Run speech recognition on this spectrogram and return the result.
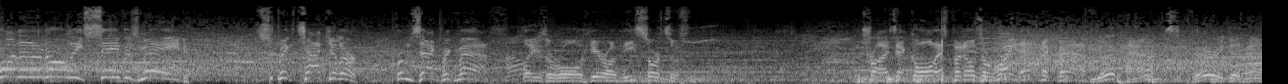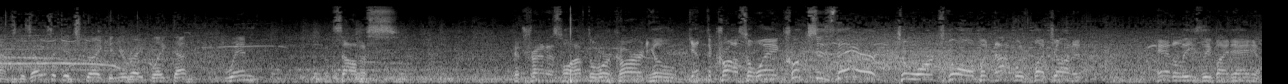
front and an early save is made. Spectacular from Zach MacMath. Plays a role here on these sorts of tries that goal. Espinoza right at MacMath. Good hands. Very good hands. Because that was a good strike. And you're right, Blake. That win. Gonzalez. Katranis will have to work hard. He'll get the cross away. Crooks is there towards goal, but not with much on it. Handled easily by Daniel.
